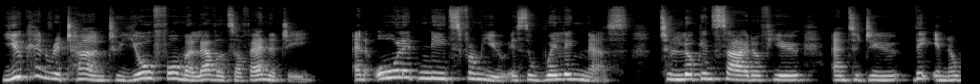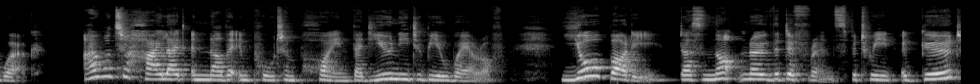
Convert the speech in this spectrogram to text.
You can return to your former levels of energy. And all it needs from you is the willingness to look inside of you and to do the inner work. I want to highlight another important point that you need to be aware of. Your body does not know the difference between a good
